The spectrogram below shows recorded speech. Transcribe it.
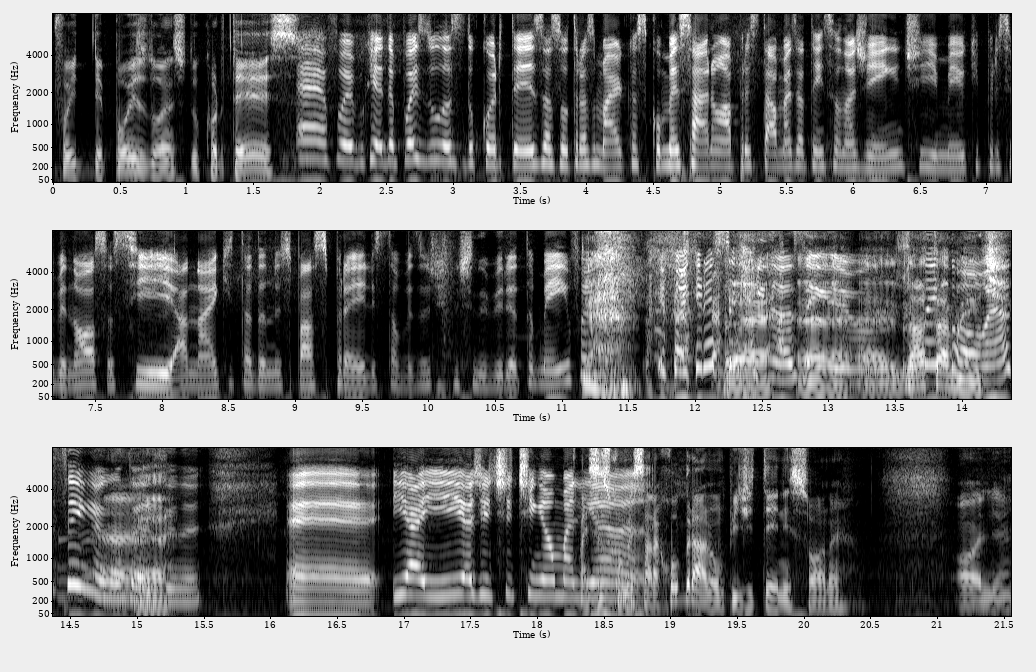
Foi depois do lance do Cortez? É, foi porque depois do lance do Cortez, as outras marcas começaram a prestar mais atenção na gente e meio que perceber, nossa, se a Nike tá dando espaço pra eles, talvez a gente deveria também. E foi, e foi crescendo, assim. é, tipo, é, não tem exatamente. como, é assim que acontece, né? É, e aí a gente tinha uma linha. Aí vocês começaram a cobrar, não pedir tênis só, né? Olha.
